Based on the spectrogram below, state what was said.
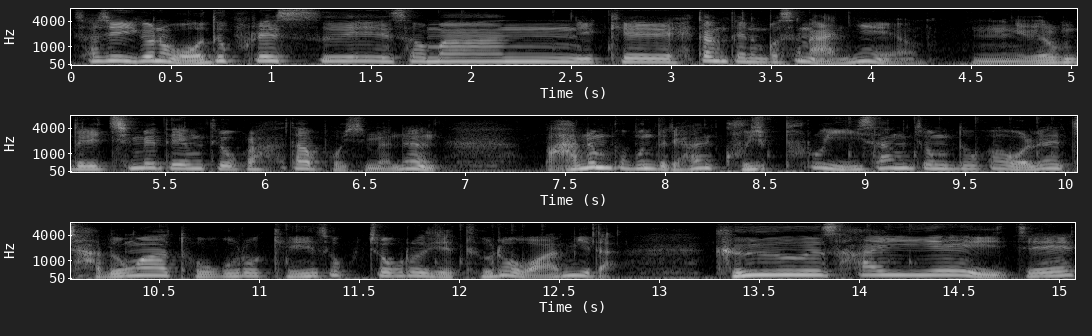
사실 이거는 WordPress에서만 이렇게 해당되는 것은 아니에요. 음, 여러분들이 침해 대응 교육을 하다 보시면은 많은 부분들이 한 90% 이상 정도가 원래 자동화 도구로 계속적으로 이제 들어와 합니다. 그 사이에 이제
